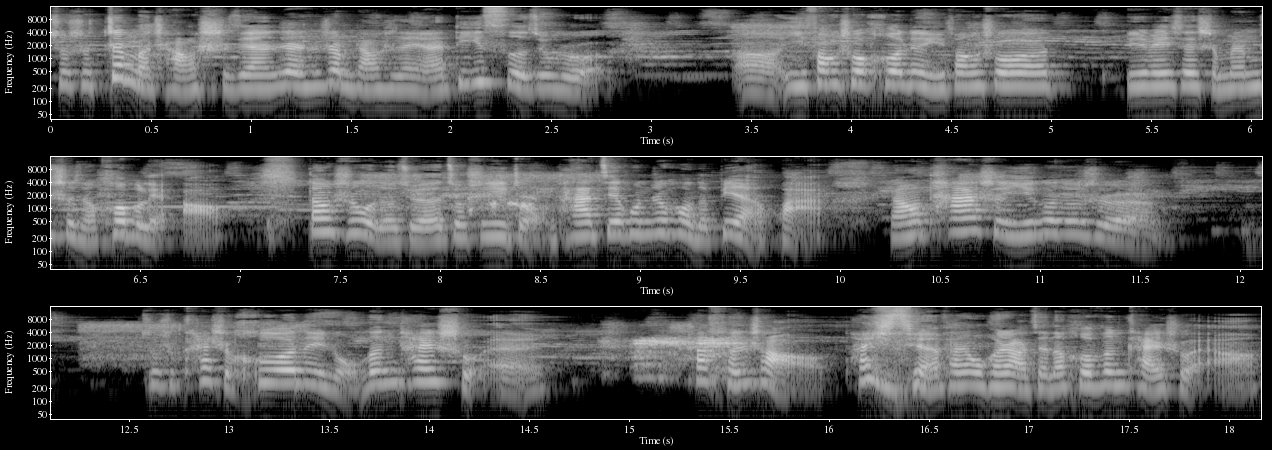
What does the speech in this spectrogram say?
就是这么长时间认识这么长时间以来第一次就是，呃一方说喝，另一方说。因为一些什么什么事情喝不了，当时我就觉得就是一种他结婚之后的变化，然后他是一个就是，就是开始喝那种温开水，他很少，他以前反正我很少见他喝温开水啊，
